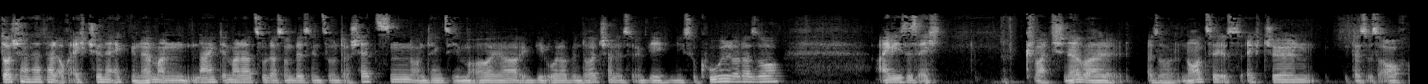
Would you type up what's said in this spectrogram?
Deutschland hat halt auch echt schöne Ecken. Ne? Man neigt immer dazu, das so ein bisschen zu unterschätzen und denkt sich immer, oh ja, irgendwie Urlaub in Deutschland ist irgendwie nicht so cool oder so. Eigentlich ist es echt Quatsch, ne? Weil, also Nordsee ist echt schön. Das ist auch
